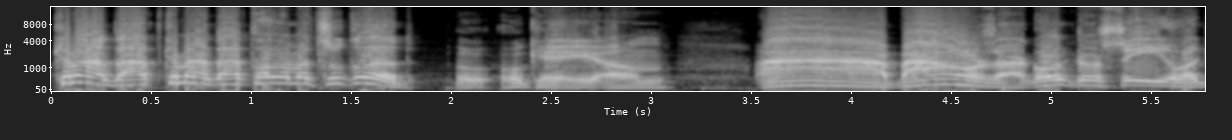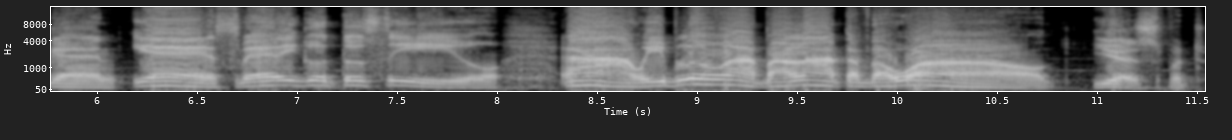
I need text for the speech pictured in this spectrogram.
Come on, Dad. Come on, Dad. Tell them what you did. Oh, okay, um... Ah, Bowser, good to see you again. Yes, very good to see you. Ah, we blew up a lot of the world. Yes, but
